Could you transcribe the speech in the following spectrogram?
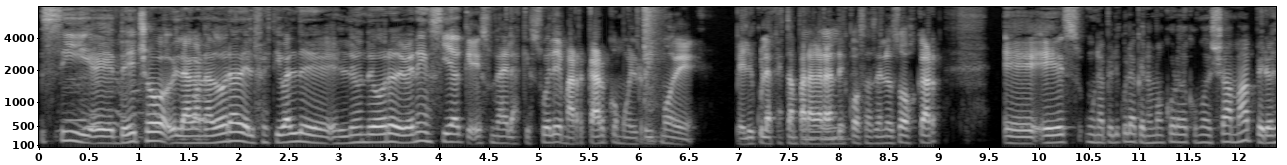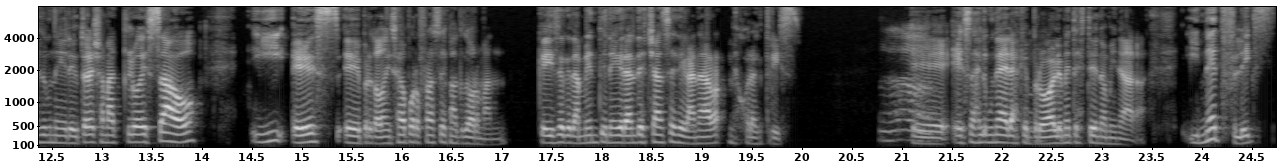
Sí, eh, de hecho, la ganadora del Festival de El León de Oro de Venecia, que es una de las que suele marcar como el ritmo de películas que están para grandes cosas en los Oscar, es una película que no me acuerdo cómo se llama, pero es de una directora llamada Chloe Zhao y es eh, protagonizada por Frances McDormand, que dice que también tiene grandes chances de ganar Mejor Actriz. Ah, Eh, esa es una de las que probablemente esté nominada. Y Netflix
